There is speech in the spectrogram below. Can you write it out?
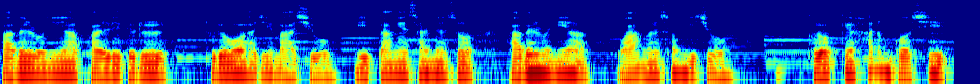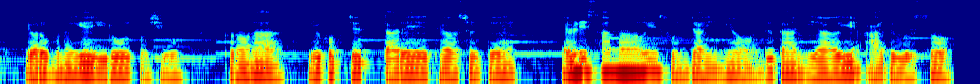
바벨로니아 관리들을 두려워하지 마시오. 이 땅에 살면서 바벨로니아 왕을 섬기시오. 그렇게 하는 것이 여러분에게 이로울 것이오. 그러나 일곱째 달에 되었을 때 엘리사마의 손자이며 느다니아의 아들로서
